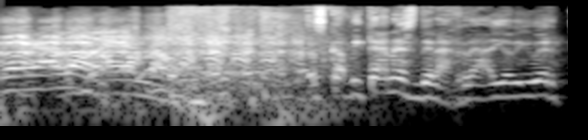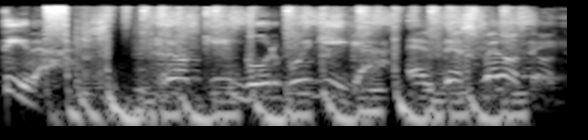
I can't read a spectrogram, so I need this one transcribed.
Déjalo verlo. Los capitanes de la radio divertida. Rocky, Burbu y Giga, el despelote.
